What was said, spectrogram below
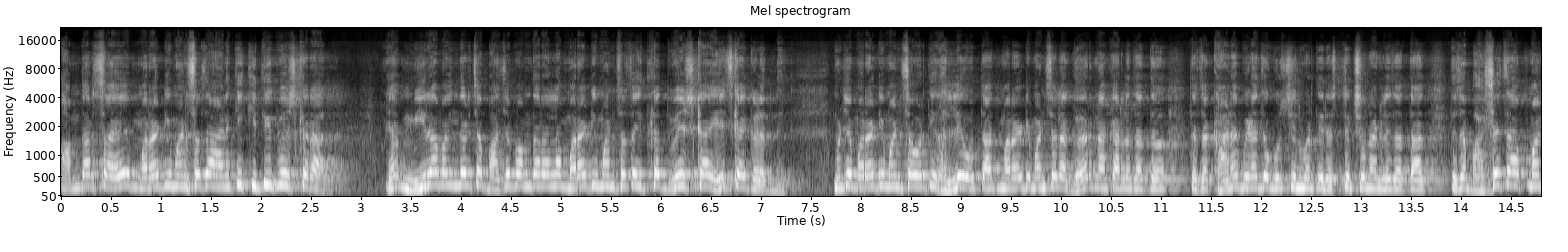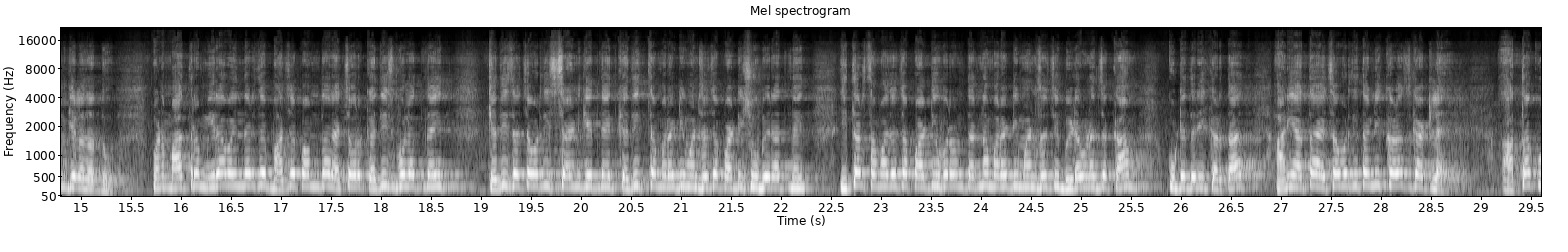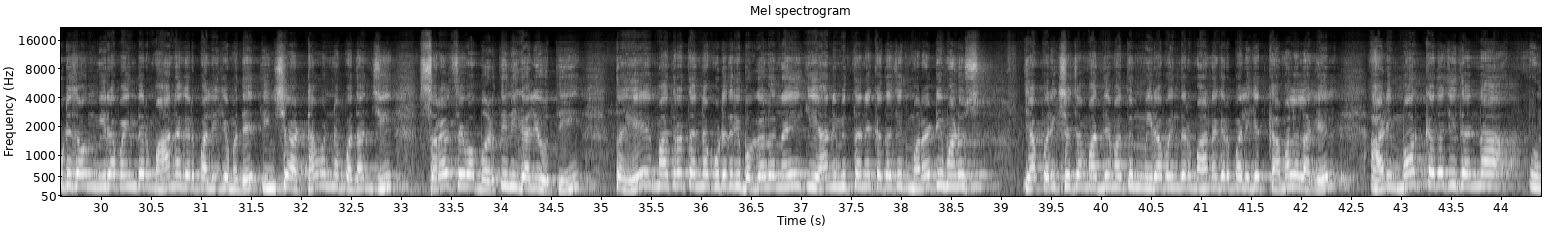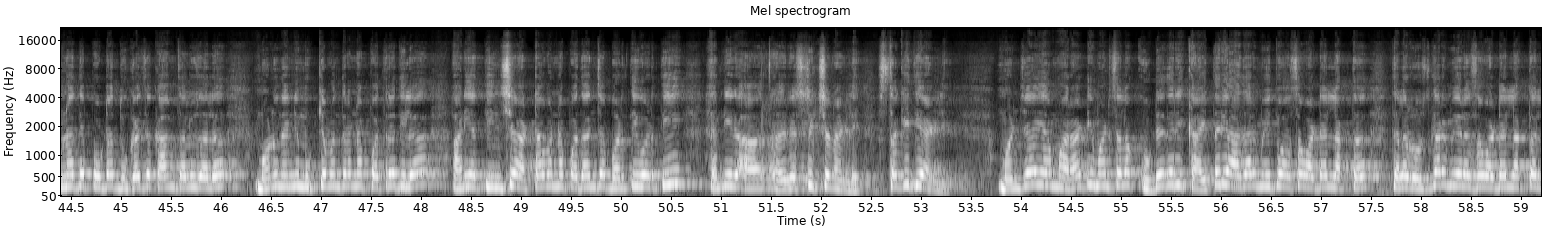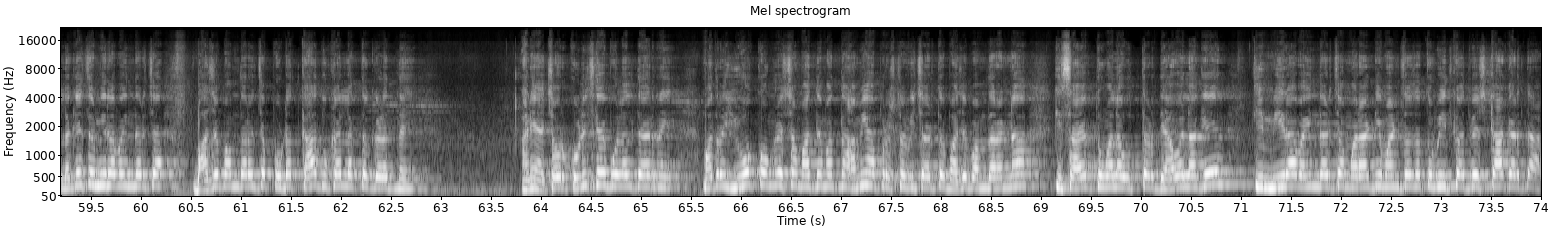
आमदार साहेब मराठी माणसाचा आणखी किती द्वेष कराल? ह्या मीरा भाईंदरच्या भाजप आमदाराला मराठी माणसाचा इतका द्वेष काय हेच काय कळत नाही. म्हणजे मराठी माणसावरती हल्ले होतात मराठी माणसाला घर नाकारलं जातं त्याच्या खाण्यापिण्याच्या गोष्टींवरती रेस्ट्रिक्शन आणले जातात त्याच्या भाषेचा अपमान केला जातो. पण मात्र मीरा भाईंदरचे भाजप आमदार याच्यावर कधीच बोलत नाहीत कधीच त्याच्यावरती स्टँड घेत नाहीत कधीच त्या मराठी माणसाच्या पाठीशी उभे राहत नाहीत. इतर समाजाच्या पाठी उभं राहून त्यांना मराठी माणसाची भिडवण्याचं काम कुठेतरी करतात आणि आता याच्यावरती त्यांनी कळस गाठला आहे आता कुठे जाऊन मीराबाईंदर महानगरपालिकेमध्ये तीनशे अठ्ठावन्न पदांची सरळ सेवा भरती निघाली होती तर हे मात्र त्यांना कुठेतरी बघावलं नाही की ह्या निमित्ताने कदाचित मराठी माणूस या परीक्षेच्या माध्यमातून मीराबाईंदर महानगरपालिकेत कामाला लागेल आणि मग कदाचित त्यांना पुन्हा ते पोटात दुखायचं काम चालू झालं म्हणून यांनी मुख्यमंत्र्यांना पत्र दिलं आणि या तीनशे अठ्ठावन्न पदांच्या भरतीवरती यांनी रेस्ट्रिक्शन आणले स्थगिती आणली. म्हणजे या मराठी माणसाला कुठेतरी काहीतरी आधार मिळतो असं वाटायला लागतं त्याला रोजगार मिळेल असं वाटायला लागतं लगेच मीरा भाईंदरच्या भाजप आमदारांच्या पोटात का दुखायला लागतं कळत नाही. आणि याच्यावर कोणीच काही बोलायला तयार नाही. मात्र युवक काँग्रेसच्या माध्यमातून आम्ही हा प्रश्न विचारतो भाजप आमदारांना की साहेब तुम्हाला उत्तर द्यावं लागेल की मीरा भाईंदरच्या मराठी माणसाचा तुम्ही इतका द्वेष का करता?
